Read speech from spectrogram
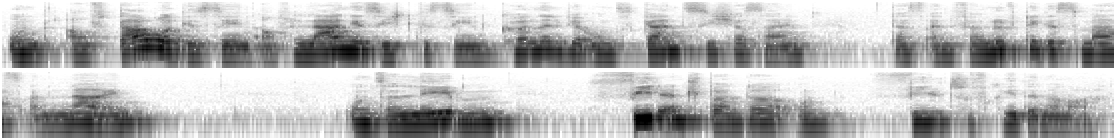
Und auf Dauer gesehen, auf lange Sicht gesehen, können wir uns ganz sicher sein, dass ein vernünftiges Maß an Nein unser Leben viel entspannter und viel zufriedener macht.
